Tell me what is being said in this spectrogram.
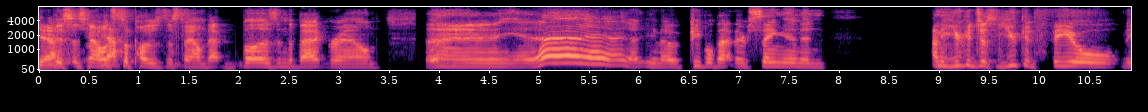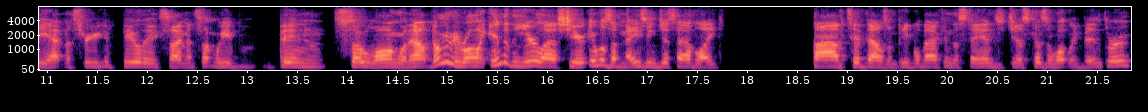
Yeah. This is how yeah. it's supposed to sound." That buzz in the background, uh, you know, people back there singing, and I mean, you could just you could feel the atmosphere, you could feel the excitement. Something we've been so long without. Don't get me wrong. End of the year last year, it was amazing just to have like five, ten thousand people back in the stands just because of what we've been through.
